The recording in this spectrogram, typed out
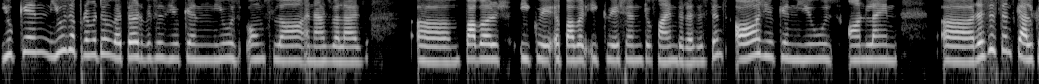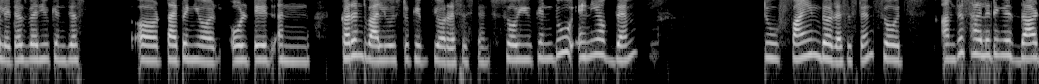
You can use a primitive method which is you can use ohm's law and as well as um, power equa- a power equation to find the resistance or you can use online uh, resistance calculators where you can just uh, type in your voltage and current values to give your resistance. So you can do any of them to find the resistance. So it's i'm just highlighting it that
